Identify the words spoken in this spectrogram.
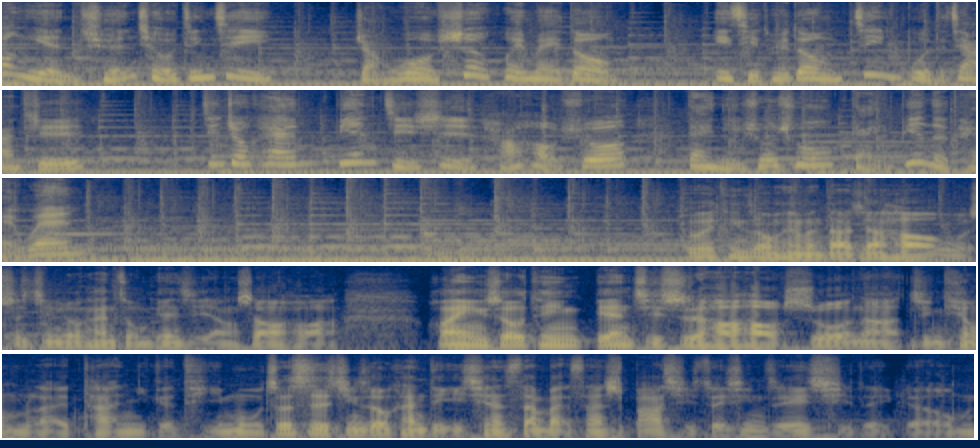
放眼全球经济，掌握社会脉动，一起推动进步的价值。金周刊编辑室好好说，带你说出改变的台湾。各位听众朋友们，大家好，我是金周刊总编辑杨少华，欢迎收听编辑室好好说。那今天我们来谈一个题目，这是金周刊第一千三百三十八期最新这一期的一个，我们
